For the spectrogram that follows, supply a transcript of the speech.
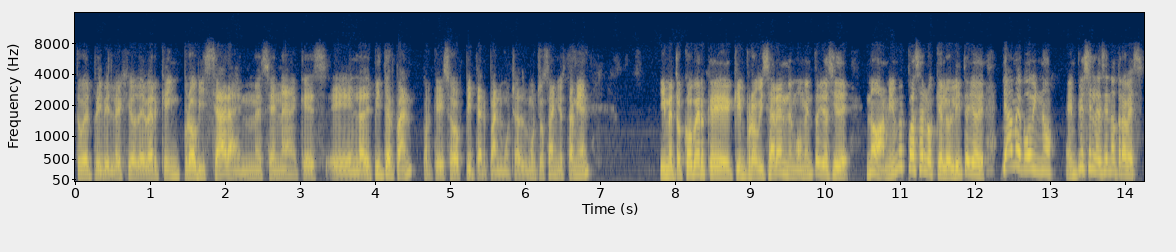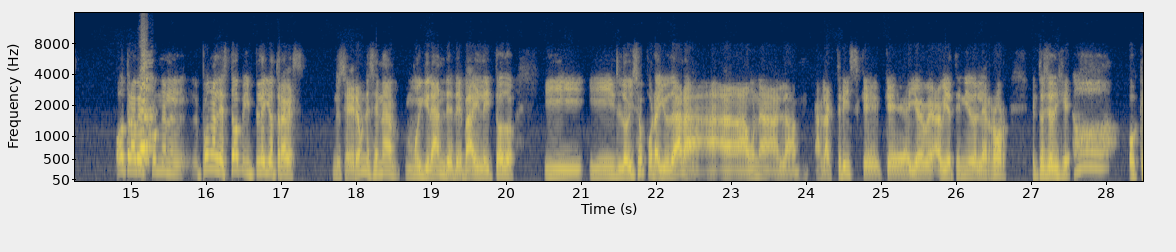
tuve el privilegio de ver que improvisara en una escena que es eh, en la de Peter Pan, porque hizo Peter Pan muchos, muchos años también. Y me tocó ver que, que, improvisara en el momento. Yo así de, no, a mí me pasa lo que Lolita. Yo de, ya me voy, no. Empiecen la escena otra vez. Otra vez, pónganle, pónganle stop y play otra vez o era una escena muy grande de baile y todo. Y, lo hizo por ayudar a, una, a, la, actriz que, había tenido el error. Entonces yo dije, oh, ok,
